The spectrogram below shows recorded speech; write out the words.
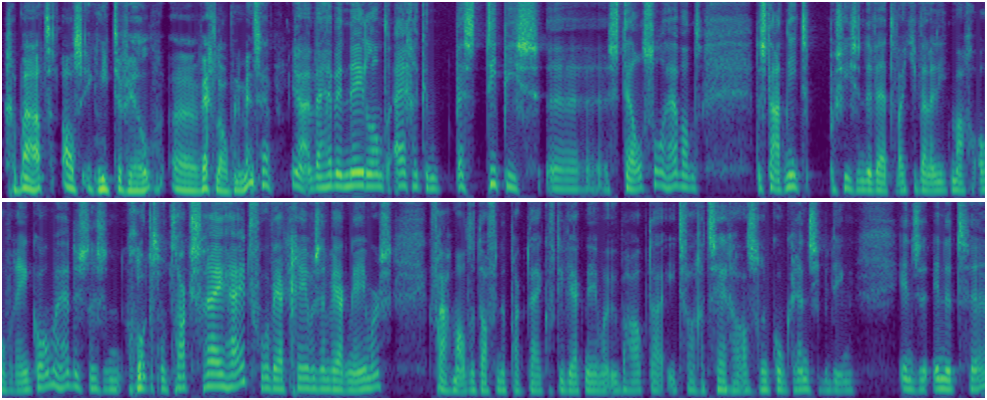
gebaat als ik niet te veel uh, weglopende mensen heb. Ja, we hebben in Nederland eigenlijk een best typisch uh, stelsel. Hè? Want er staat niet precies in de wet wat je wel en niet mag overeenkomen. Hè? Dus er is een grote contractsvrijheid voor werkgevers en werknemers. Ik vraag me altijd af in de praktijk of die werknemer überhaupt daar iets van gaat zeggen als er een concurrentiebeding in, in het uh,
